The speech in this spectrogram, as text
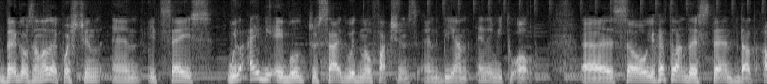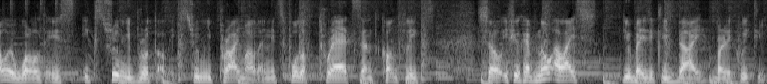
There goes another question and it says, will I be able to side with no factions and be an enemy to all? Uh, so you have to understand that our world is extremely brutal, extremely primal, and it's full of threats and conflicts so if you have no allies, you basically die very quickly.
